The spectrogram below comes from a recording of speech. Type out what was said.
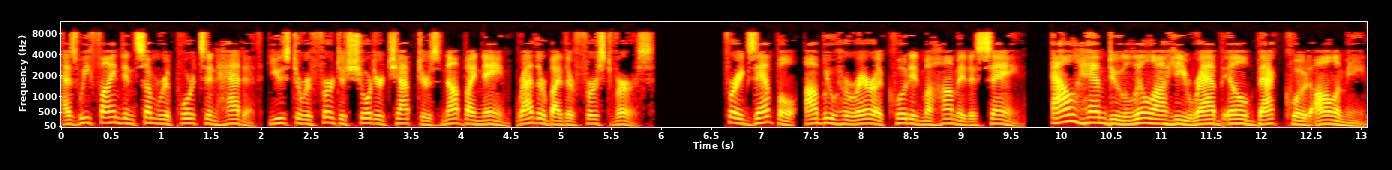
as we find in some reports in Hadith, used to refer to shorter chapters not by name, rather by their first verse. For example, Abu Huraira quoted Muhammad as saying, Alhamdu lillahi rab il alamin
